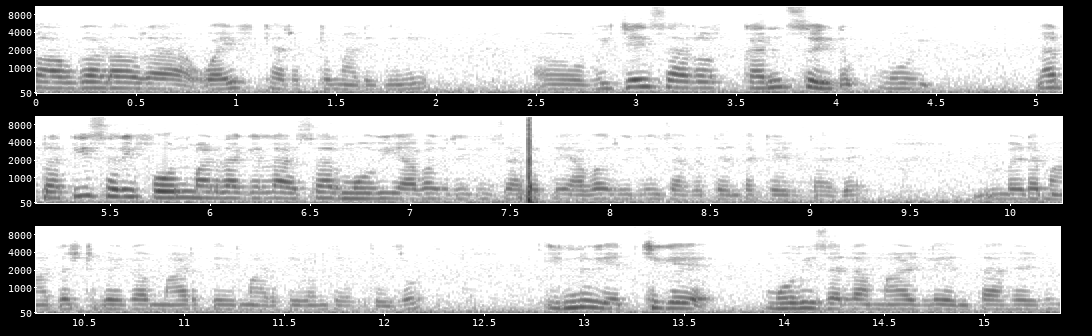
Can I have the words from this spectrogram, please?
ಪಾವ್ಗಾಡ್ ಅವರ ವೈಫ್ ಕ್ಯಾರೆಕ್ಟರ್ ಮಾಡಿದ್ದೀನಿ. ವಿಜಯ್ ಸರ್ ಅವ್ರ ಕನಸು ಇದು ಮೂವಿ ನಾನು ಪ್ರತಿ ಸರಿ ಫೋನ್ ಮಾಡಿದಾಗೆಲ್ಲ, ಸರ್ ಮೂವಿ ಯಾವಾಗ ರಿಲೀಸ್ ಆಗುತ್ತೆ, ಯಾವಾಗ ರಿಲೀಸ್ ಆಗುತ್ತೆ ಅಂತ ಕೇಳ್ತಾ ಇದ್ದೆ. ಮೇಡಮ್ ಆದಷ್ಟು ಬೇಗ ಮಾಡ್ತೀವಿ ಮಾಡ್ತೀವಿ ಅಂತ ಹೇಳ್ತಿದ್ರು. ಇನ್ನೂ ಹೆಚ್ಚಿಗೆ ಮೂವೀಸ್ ಎಲ್ಲ ಮಾಡಲಿ ಅಂತ ಹೇಳಿ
